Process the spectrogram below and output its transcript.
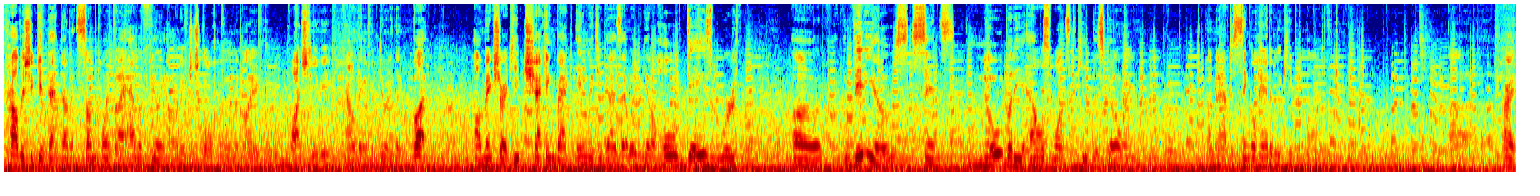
probably should get that done at some point. But I have a feeling I'm gonna just go home and like watch TV. I don't think I'm gonna do anything, but. I'll make sure I keep checking back in with you guys. That way, we get a whole day's worth of videos since nobody else wants to keep this going. I'm gonna have to single-handedly keep it alive. All right,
